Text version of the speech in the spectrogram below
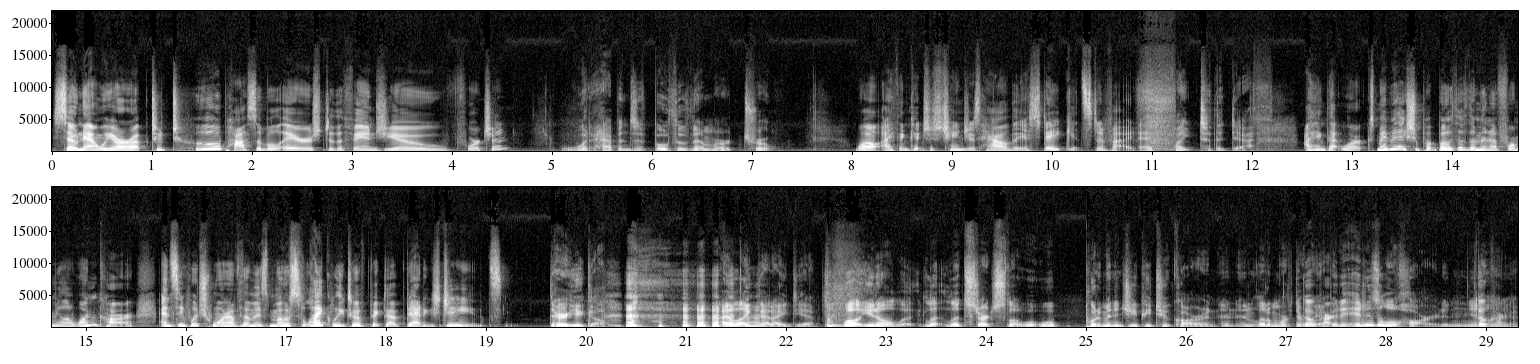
So now we are up to two possible heirs to the Fangio fortune. What happens if both of them are true? Well, I think it just changes how the estate gets divided. Fight to the death. I think that works. Maybe they should put both of them in a Formula One car and see which one of them is most likely to have picked up daddy's genes. There you go. I like that idea. Well, you know, let, let's start slow. We'll, we'll put them in a GP2 car and, and, and let them work their way Go-kart. up. It, it is a little hard. And, you know, Go-kart. yeah.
